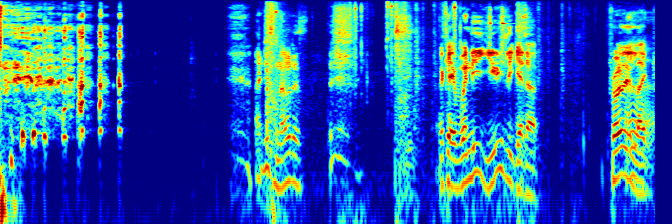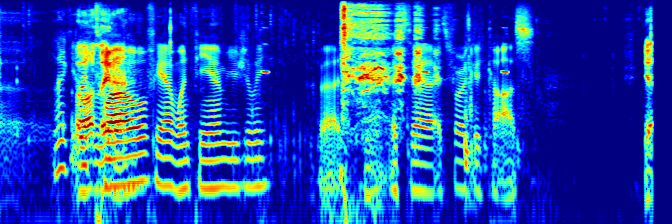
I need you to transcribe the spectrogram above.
I just noticed. Okay, when do you usually get up? Probably like Uh, like, a like lot later. 12, yeah, 1 p.m. usually. But you know, it's uh, it's for a good cause. yeah.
